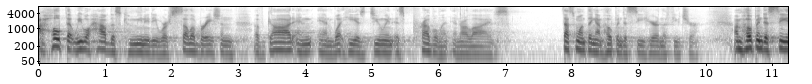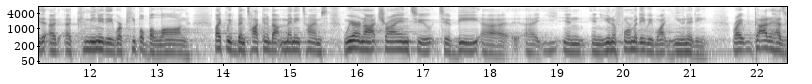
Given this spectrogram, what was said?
I hope that we will have this community where celebration of God and, and what He is doing is prevalent in our lives. That's one thing I'm hoping to see here in the future. I'm hoping to see a, a, community where people belong. Like we've been talking about many times, we are not trying to, to be uh, uh, in, in uniformity, we want unity, right? God has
